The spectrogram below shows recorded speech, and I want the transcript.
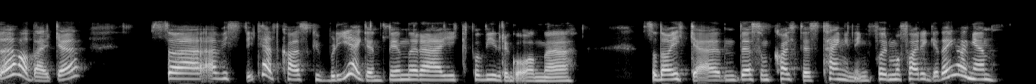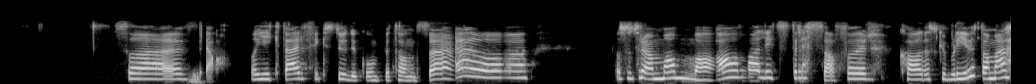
Det hadde jeg ikke. Så jeg visste ikke helt hva jeg skulle bli egentlig når jeg gikk på videregående. Så da gikk jeg det som kaltes tegning, form og farge den gangen. Så ja, og gikk der, fikk studiekompetanse. og og så tror jeg mamma var litt stressa for hva det skulle bli ut av meg.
